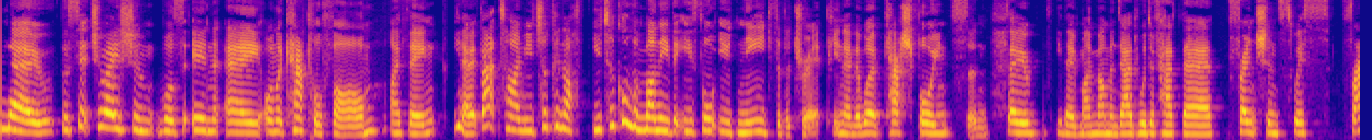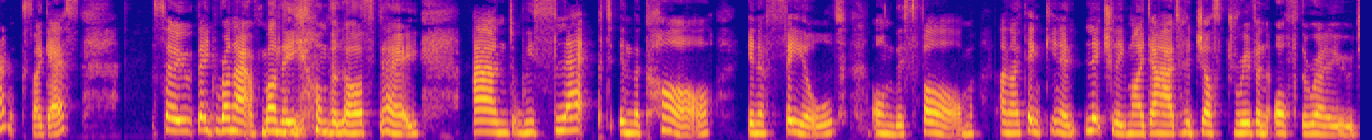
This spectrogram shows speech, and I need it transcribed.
no, the situation was in a on a cattle farm, I think. You know, at that time you took enough you took all the money that you thought you'd need for the trip. You know, there weren't cash points and so, you know, my mum and dad would have had their French and Swiss francs, I guess. So they'd run out of money on the last day and we slept in the car in a field on this farm. And I think, you know, literally my dad had just driven off the road,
